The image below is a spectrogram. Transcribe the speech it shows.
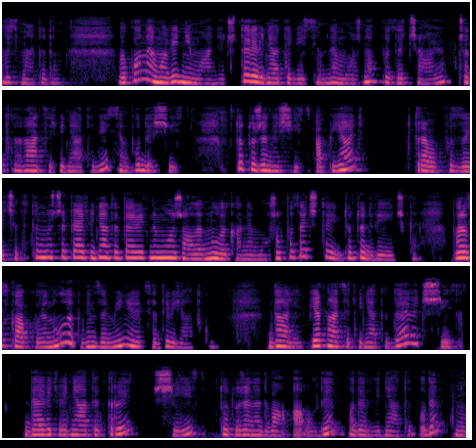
ось методом. Виконуємо віднімання. 4 відняти 8 не можна, позичаю. 14 відняти 8 буде 6. Тут уже не 6, а 5 треба позичити, тому що 5 відняти 9 не можу, але в нулика не можу позичити, йду до двієчки. Перескакую нулик, він замінюється дев'яткою. Далі 15 відняти 9 – 6. 9 відняти 3 – 6. Тут уже не 2, а 1. 1 відняти 1 – 0.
